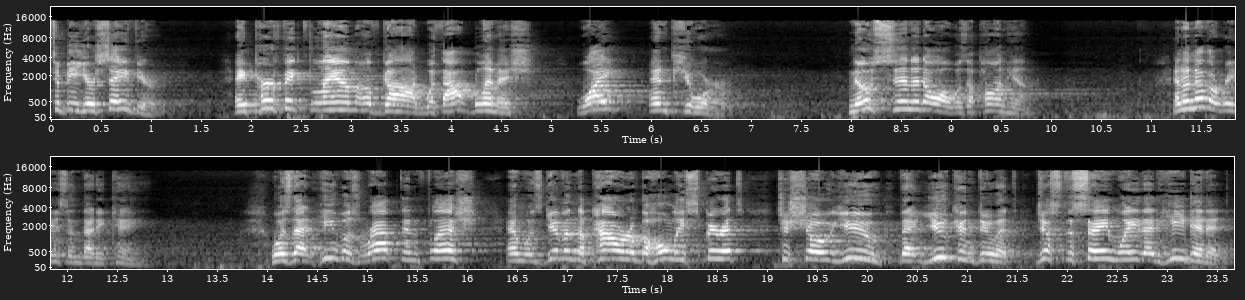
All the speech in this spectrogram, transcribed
to be your Savior. A perfect Lamb of God without blemish, white and pure. No sin at all was upon him. And another reason that he came was that he was wrapped in flesh and was given the power of the Holy Spirit to show you that you can do it just the same way that he did it.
